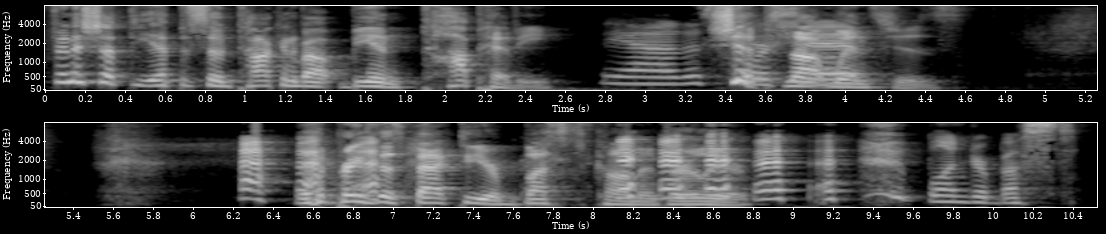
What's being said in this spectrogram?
finish up the episode talking about being top heavy? Yeah, this Ships, not winches. That brings us back to your bust comment earlier. Blunderbust.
